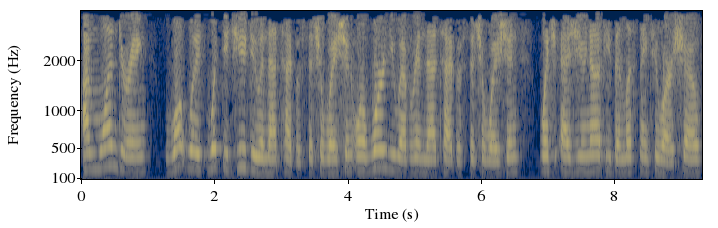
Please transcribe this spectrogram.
I'm wondering what would what did you do in that type of situation or were you ever in that type of situation? Which as you know if you've been listening to our show,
